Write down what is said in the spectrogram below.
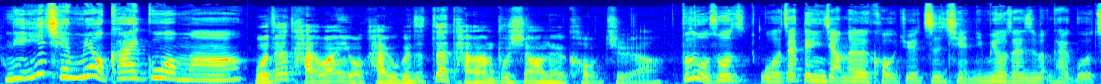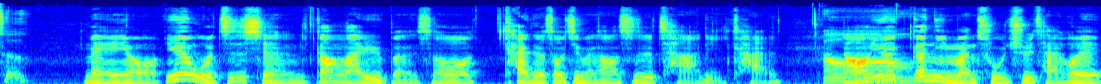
你以前没有开过吗？我在台湾有开过，可是，在台湾不需要那个口诀啊。不是我说，我在跟你讲那个口诀之前，你没有在日本开过车？没有，因为我之前刚来日本的时候开的时候，基本上是查理开。然后因为跟你们出去才会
